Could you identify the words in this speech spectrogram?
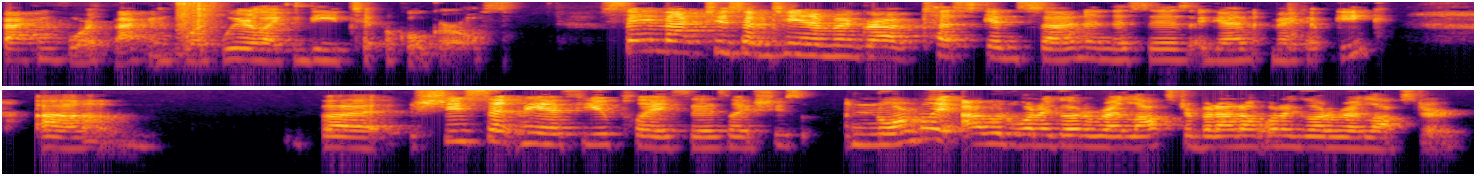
Back and forth, back and forth. We are like the typical girls. Same MAC 217, I'm going to grab Tuscan Sun, and this is, again, Makeup Geek. Um, but she sent me a few places. Like she's, normally I would want to go to Red Lobster, but I don't want to go to Red Lobster.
